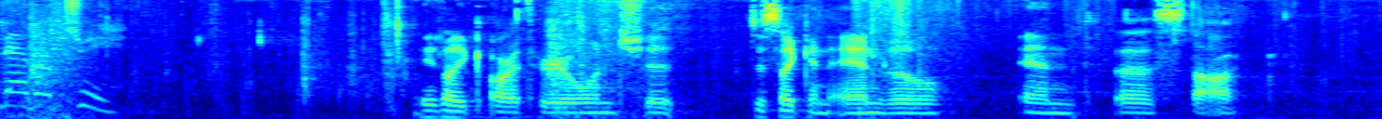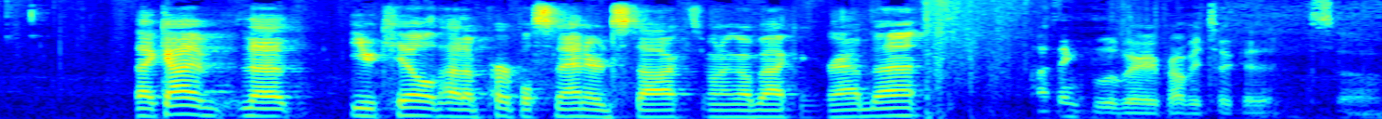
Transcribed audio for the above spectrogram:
Level 3. guy. Need like R301 shit. Just like an anvil and a stock. That guy that you killed had a purple standard stock. Do you want to go back and grab that? I think Blueberry probably took it. So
